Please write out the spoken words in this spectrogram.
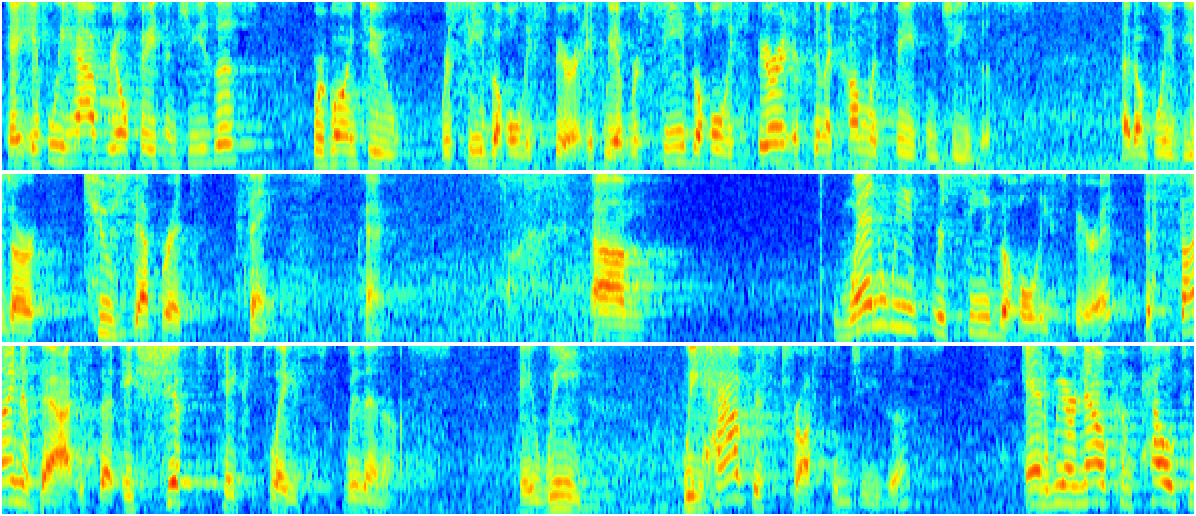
Okay, if we have real faith in Jesus, we're going to receive the Holy Spirit. If we have received the Holy Spirit, it's going to come with faith in Jesus. I don't believe these are two separate things. Okay. Um, when we've received the Holy Spirit, the sign of that is that a shift takes place within us. Okay, we, we have this trust in Jesus, and we are now compelled to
